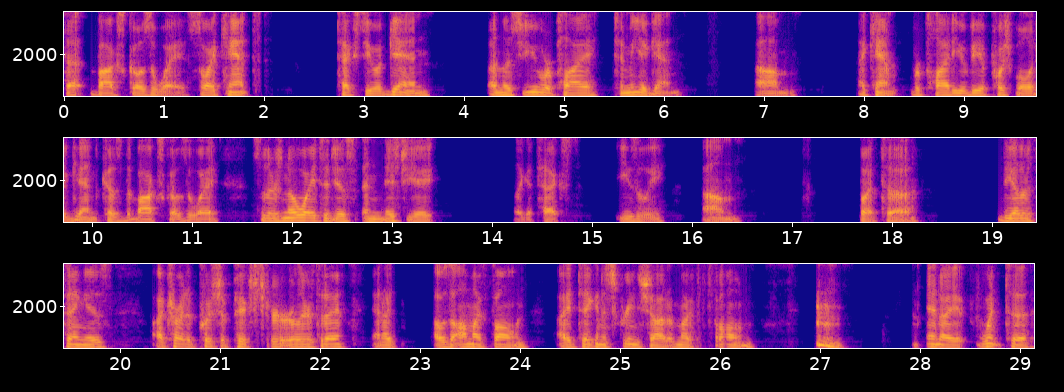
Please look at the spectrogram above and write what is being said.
that box goes away. So I can't text you again unless you reply to me again. Um, I can't reply to you via Pushbullet again because the box goes away. So there's no way to just initiate like a text easily. Um, but uh, the other thing is, I tried to push a picture earlier today, and I I was on my phone. I had taken a screenshot of my phone, and I went to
